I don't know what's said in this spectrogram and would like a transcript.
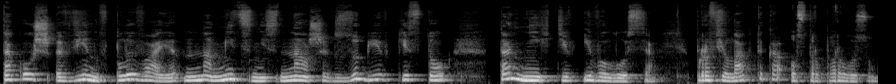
Також він впливає на міцність наших зубів, кісток та нігтів і волосся, профілактика остропорозу.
